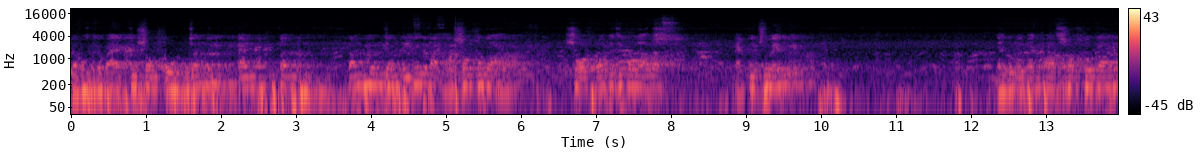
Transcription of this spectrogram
রামোস থেকে back to Shankar Janvi and Tanvi and Janvi Shankar Roy shot হবে যে Palash. Back to Jewel. Diagonal back pass Shankar Roy.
